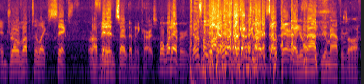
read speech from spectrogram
and drove up to like sixth or Rob, they fifth. didn't start with that many cars. Well, whatever. There was a lot of fucking cars out there. Yeah, your math, your math is off.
